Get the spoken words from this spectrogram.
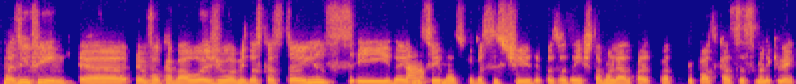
Mas enfim, é, eu vou acabar hoje o Homem das Castanhas e daí tá. não sei mais o que vou assistir. Depois a gente dá uma olhada para o podcast da semana que vem.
